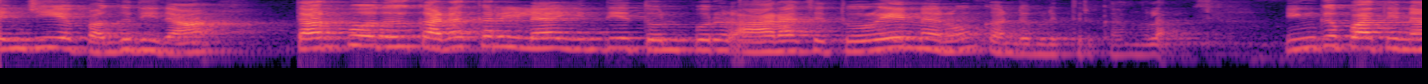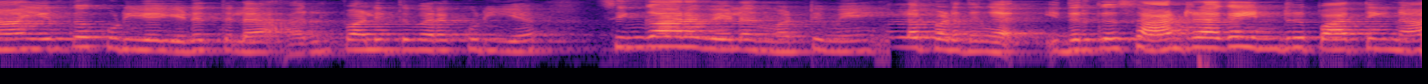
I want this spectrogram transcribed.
எஞ்சிய பகுதி தான் தற்போது கடற்கரையில் இந்திய தொல்பொருள் ஆராய்ச்சி துறையினரும் கண்டுபிடித்திருக்காங்களா. இங்கே பார்த்தீங்கன்னா இருக்கக்கூடிய இடத்துல அருள்பாலித்து வரக்கூடிய சிங்காரவேலர் மட்டுமே சொல்லப்படுதுங்க. இதற்கு சான்றாக இன்று பார்த்தீங்கன்னா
